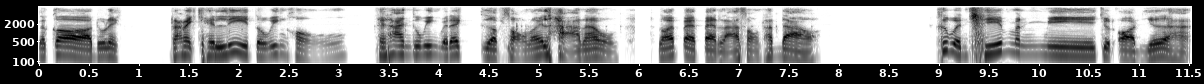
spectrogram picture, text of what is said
แล้วก็ดู Derrick Derrick Henry ตัววิ่งของ Titans ก็วิ่งไปได้เกือบสองร้อยหลานะผมร้อยแปดแปดหลาสอง touchdown คือเหมือน Chiefs มันมีจุดอ่อนเยอะฮะ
